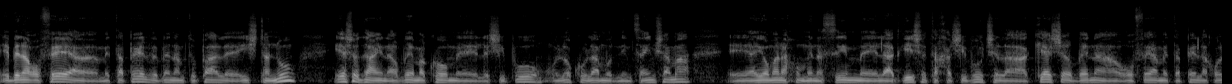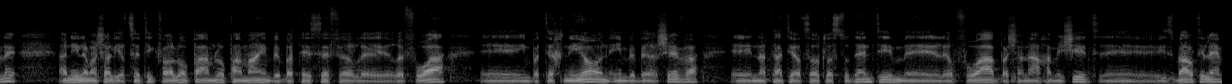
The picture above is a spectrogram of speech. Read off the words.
אה, בין הרופא המטפל ובין המטופל השתנו. יש עדיין הרבה מקום אה, לשיפור, לא כולם עוד נמצאים שם. אה, היום אנחנו מנסים אה, להדגיש את החשיבות של הקשר בין הרופא המטפל לחולה. אני למשל הרציתי כבר לא פעם, לא פעמיים בבתי ספר לרפואה, אם בטכניון, אם בבאר שבע. נתתי הרצאות לסטודנטים לרפואה בשנה החמישית, הסברתי להם,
